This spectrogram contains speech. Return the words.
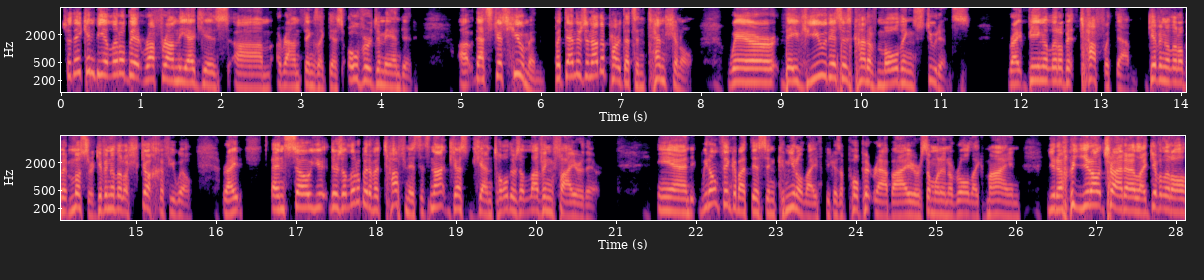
So they can be a little bit rough around the edges um, around things like this, over demanded. Uh, that's just human. But then there's another part that's intentional, where they view this as kind of molding students right? Being a little bit tough with them, giving a little bit musser, giving a little shtuch, if you will, right? And so you, there's a little bit of a toughness. It's not just gentle, there's a loving fire there. And we don't think about this in communal life because a pulpit rabbi or someone in a role like mine, you know, you don't try to like give a little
